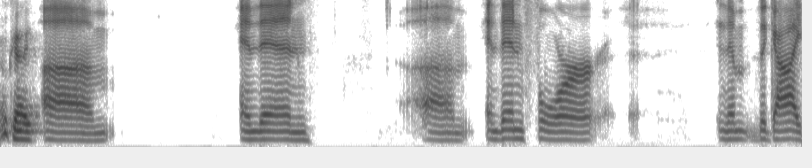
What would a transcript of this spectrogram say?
okay, Um, and then, um, and then for and then the guy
